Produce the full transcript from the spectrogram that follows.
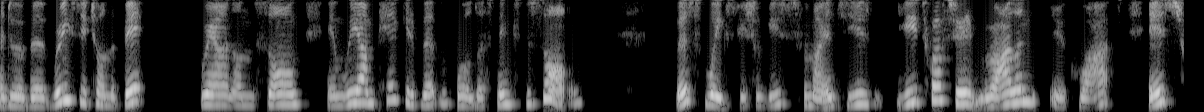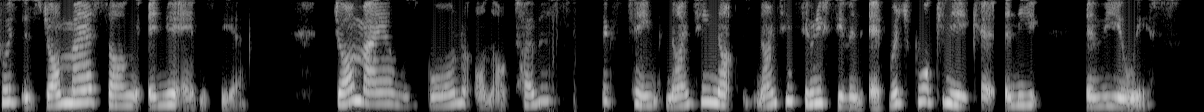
I do a bit of research on the background on the song and we unpack it a bit before listening to the song. This week's special guest for my interview is U12 student Rylan Urquhart. His choice is John Mayer's song In Your Atmosphere. John Mayer was born on October 16, 1977 at Bridgeport, Connecticut in the, in the US.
